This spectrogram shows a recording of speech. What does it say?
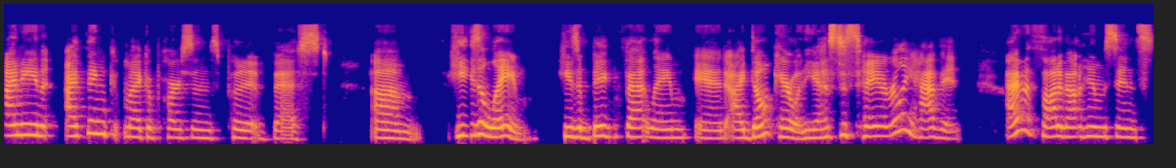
I mean, I think Micah Parsons put it best. Um, he's a lame. He's a big fat lame, and I don't care what he has to say. I really haven't. I haven't thought about him since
